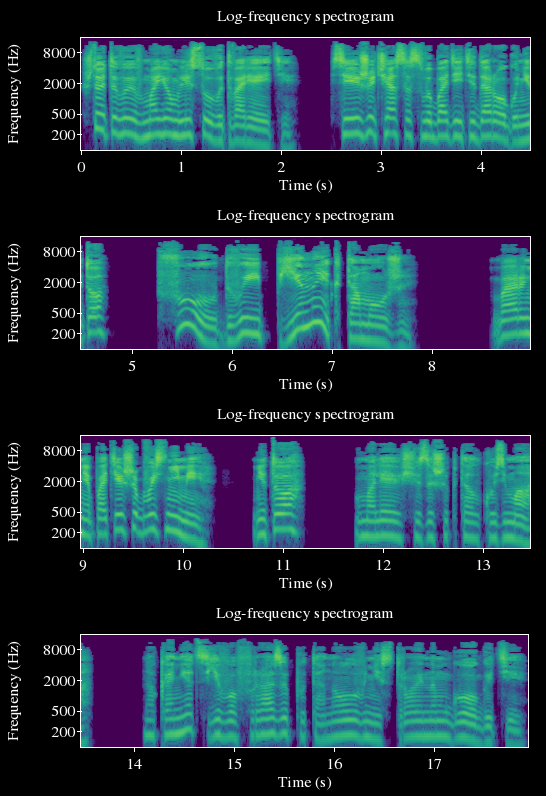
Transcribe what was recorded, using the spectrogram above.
Что это вы в моем лесу вытворяете? Сей же час освободите дорогу, не то? Фу, да вы пьяны к тому же. Барыня, потише б вы с ними, не то, умоляюще зашептал Кузьма. Но конец его фразы потонул в нестройном гоготе.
